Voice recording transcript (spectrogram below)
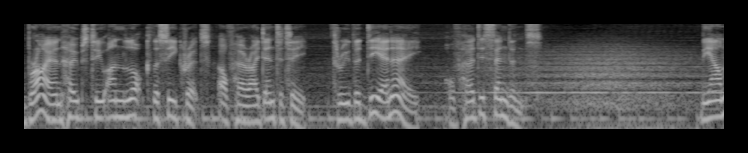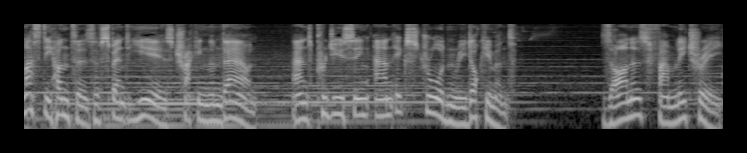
Brian hopes to unlock the secrets of her identity through the DNA of her descendants. The Almasty hunters have spent years tracking them down and producing an extraordinary document. Zana's family tree.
